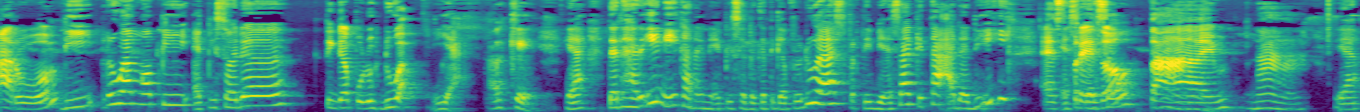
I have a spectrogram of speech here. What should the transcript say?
Arum di Ruang Ngopi episode 32. Iya, oke ya. Dan hari ini karena ini episode ke-32 seperti biasa kita ada di Espresso, Espresso time. Nah, ya.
